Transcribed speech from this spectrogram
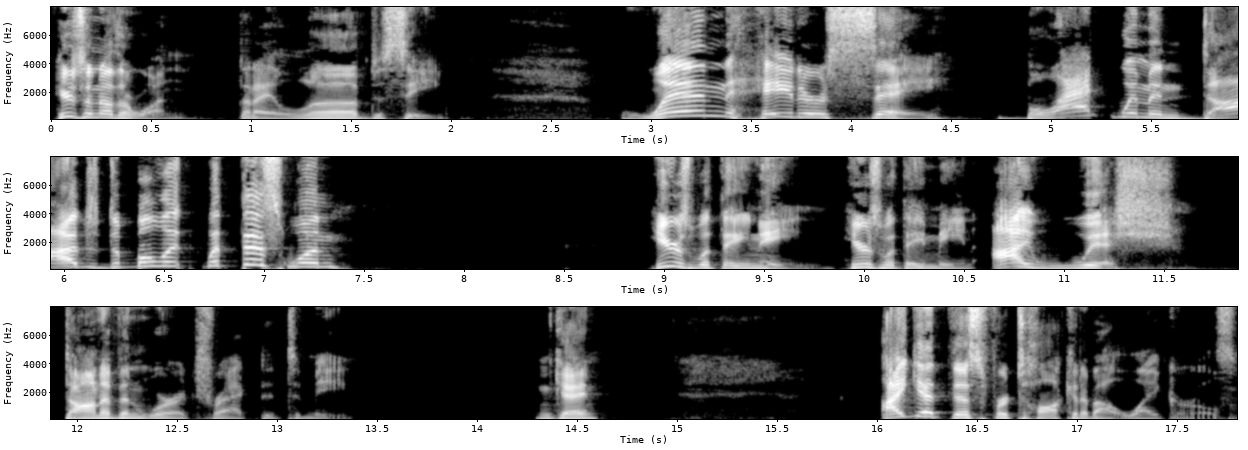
Here's another one that I love to see. When haters say black women dodged a bullet with this one, here's what they mean. Here's what they mean. I wish Donovan were attracted to me. Okay? I get this for talking about white girls.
